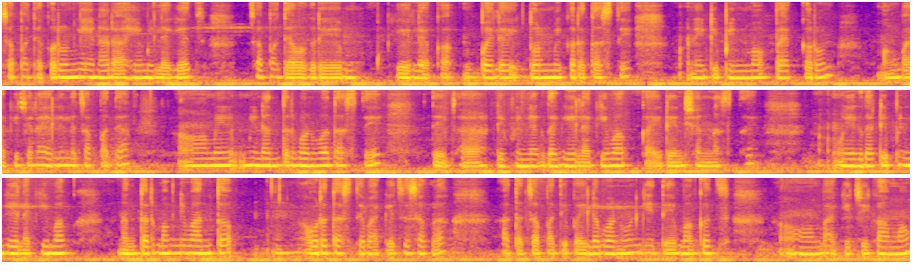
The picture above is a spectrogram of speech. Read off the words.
चपात्या करून घेणार आहे मी लगेच. चपात्या वगैरे केल्या का? पहिले एक दोन मी करत असते आणि टिफिन मग पॅक करून मग बाकीच्या राहिलेल्या चपात्या मी मी नंतर बनवत असते. त्याचा टिफिन एकदा गेला की मग काही टेन्शन नसतं एकदा टिफिन गेला की मग नंतर मग निवांत आवरत असते बाकीचं सगळं. आता चपाती पहिलं बनवून घेते मगच बाकीची कामं.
